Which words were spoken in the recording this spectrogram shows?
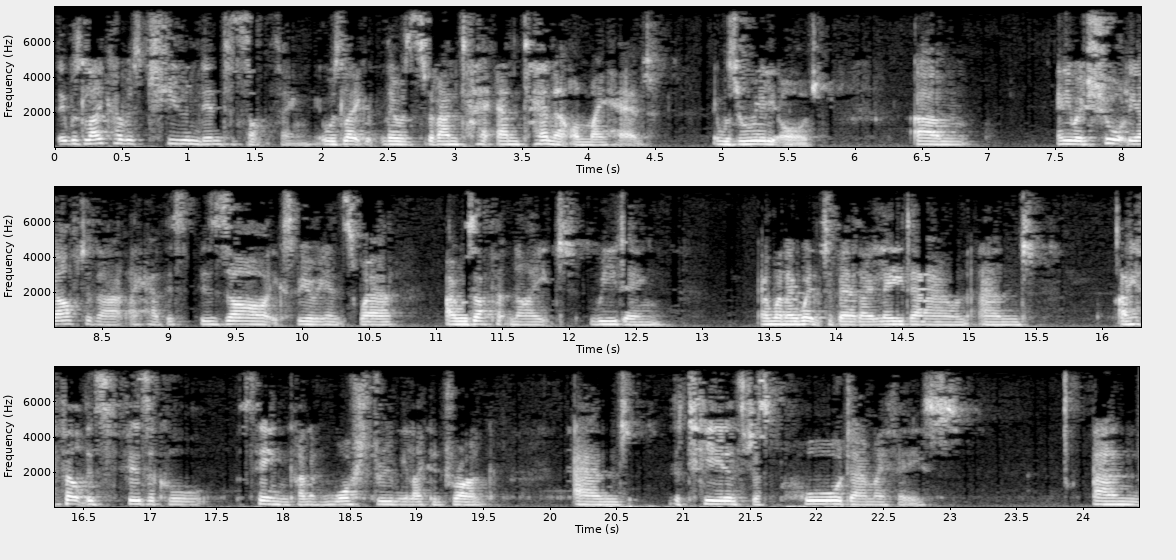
It was like I was tuned into something. It was like there was sort of ante- antenna on my head. It was really odd. Um, anyway, shortly after that, I had this bizarre experience where I was up at night reading, and when I went to bed, I lay down and I felt this physical thing kind of wash through me like a drug, and the tears just poured down my face. And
